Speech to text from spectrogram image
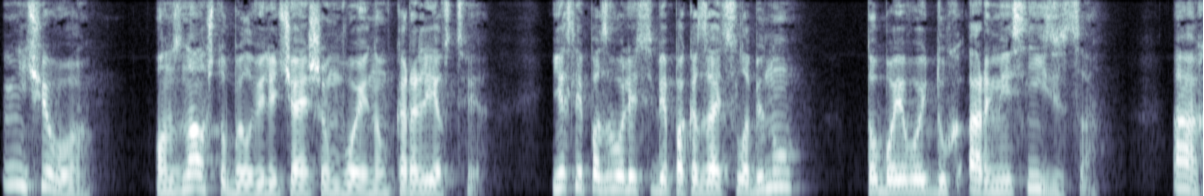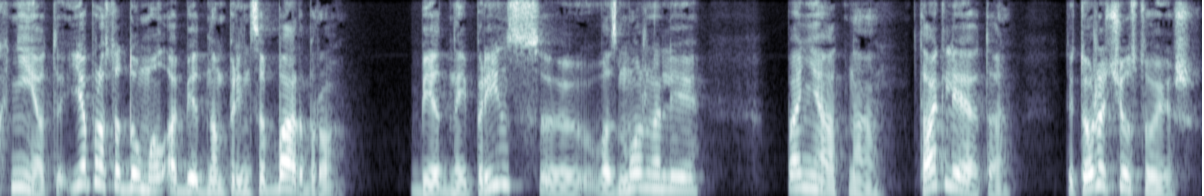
Ничего. Он знал, что был величайшим воином в королевстве. Если позволить себе показать слабину, то боевой дух армии снизится. Ах, нет, я просто думал о бедном принце Барбро. Бедный принц, э, возможно ли... Понятно. Так ли это? Ты тоже чувствуешь?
